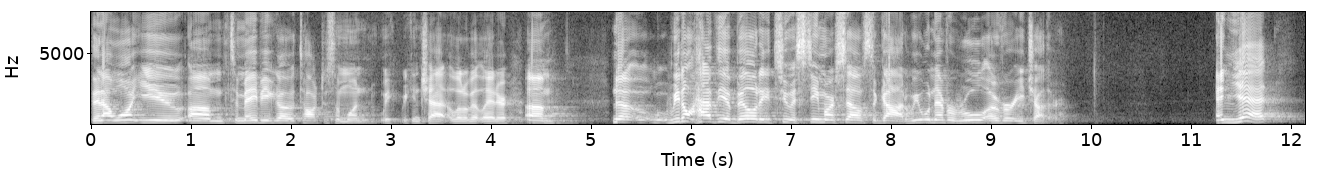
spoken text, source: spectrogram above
then I want you um, to maybe go talk to someone. We, we can chat a little bit later. Um, no, we don't have the ability to esteem ourselves to God. We will never rule over each other. And yet,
